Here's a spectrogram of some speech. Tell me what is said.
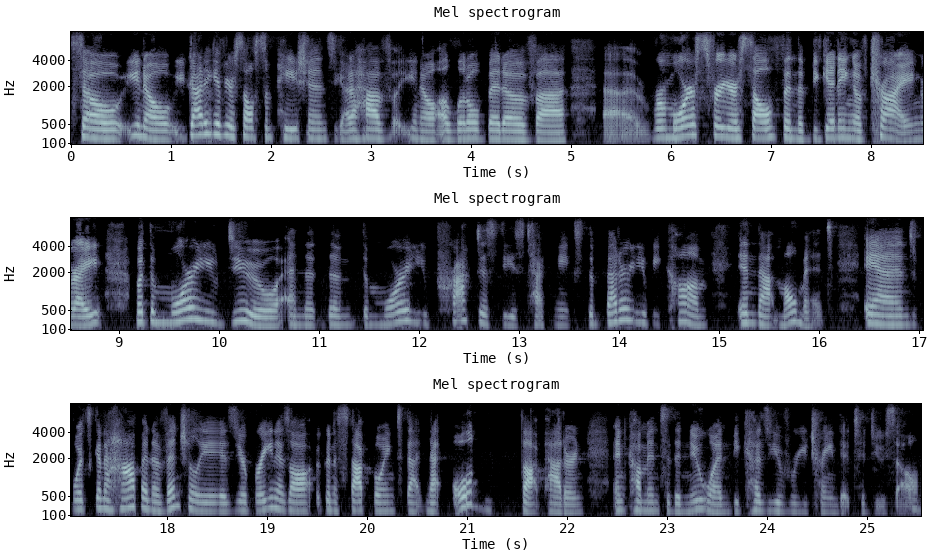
So, you know, you got to give yourself some patience. You got to have, you know, a little bit of uh, uh, remorse for yourself in the beginning of trying, right? But the more you do and the, the, the more you practice these techniques, the better you become in that moment. And what's going to happen eventually is your brain is all going to stop going to that net old thought pattern and come into the new one because you've retrained it to do so.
